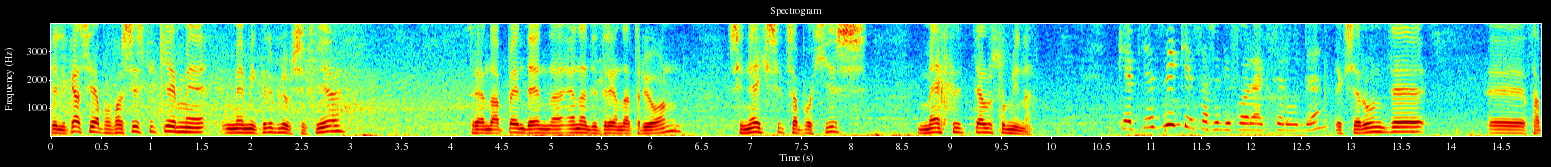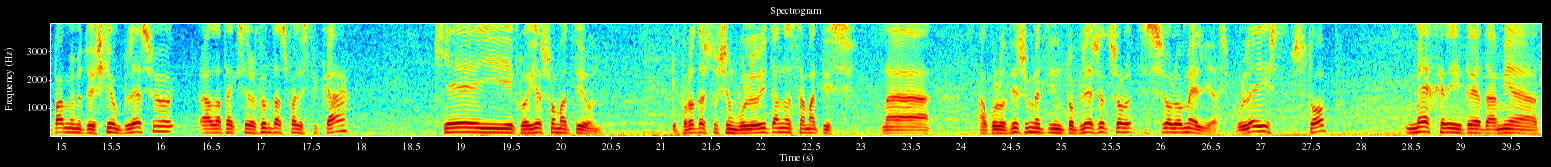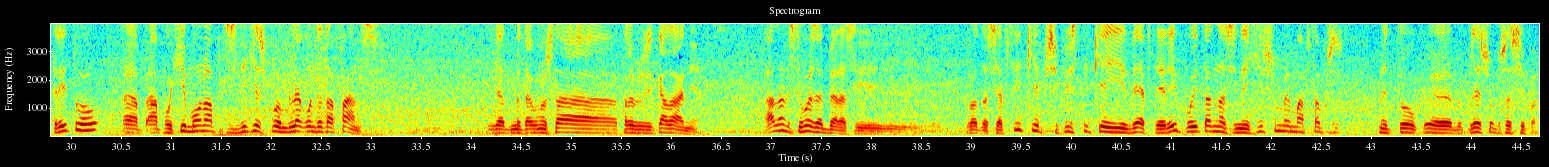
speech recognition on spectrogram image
Τελικά αποφασίστηκε με, με μικρή πλειοψηφία 35 έναντι 33 συνέχιση της αποχής μέχρι τέλος του μήνα. Και ποιες δίκες αυτή τη φορά εξαιρούνται; Εξαιρούνται, ε, θα πάμε με το ισχύον πλαίσιο, αλλά θα εξαιρεθούν τα ασφαλιστικά και οι εκλογές σωματείων. Η πρόταση του Συμβουλίου ήταν να σταματήσει, να ακολουθήσουμε την, το πλαίσιο της, της Ολομέλειας που λέει stop μέχρι 31 Τρίτου, αποχή μόνο από τις δίκες που εμπλέκονται τα φανς για, με τα γνωστά τραπεζικά δάνεια. Αλλά δυστυχώς δεν πέρασε η πρόταση αυτή και ψηφίστηκε η δεύτερη που ήταν να συνεχίσουμε με, αυτά που, με το ε, πλαίσιο που σας είπα.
